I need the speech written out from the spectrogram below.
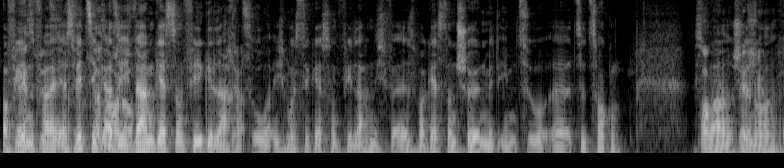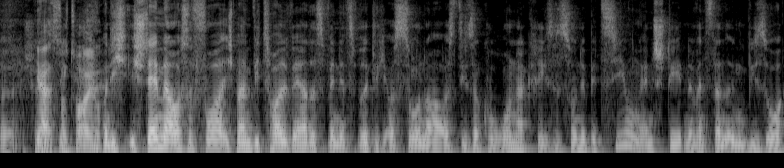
Auf Er jeden Fall, er ist witzig Also ich, wir haben gestern viel gelacht Ja. so. Ich musste gestern viel lachen. Ich, es war gestern schön mit ihm zu, äh, zu zocken. Es Okay, war ein schöner, schön. äh, Ja, ist doch Ding. toll. Und ich, ich stelle mir auch so vor, ich meine, wie toll wäre das, wenn jetzt wirklich aus so einer, aus dieser Corona-Krise so eine Beziehung entsteht, ne? Wenn es dann irgendwie so,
